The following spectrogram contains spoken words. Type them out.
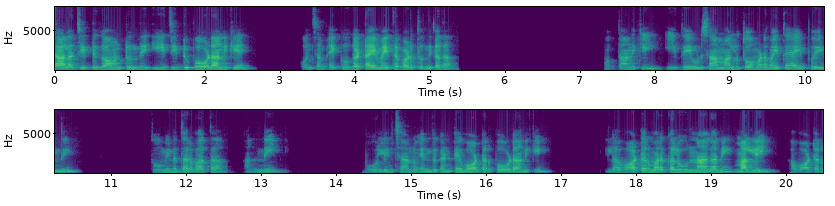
చాలా జిడ్డుగా ఉంటుంది. ఈ జిడ్డు పోవడానికే కొంచెం ఎక్కువగా టైం అయితే పడుతుంది కదా. మొత్తానికి ఈ దేవుడి సామాన్లు తోమడం అయితే అయిపోయింది. తోమిన తర్వాత అన్నీ బోర్లించాను. ఎందుకంటే వాటర్ పోవడానికి. ఇలా వాటర్ మరకలు ఉన్నా కానీ మళ్ళీ ఆ వాటర్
